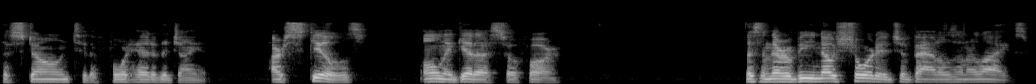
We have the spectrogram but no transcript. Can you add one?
the stone to the forehead of the giant. Our skills only get us so far. Listen, there will be no shortage of battles in our lives.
